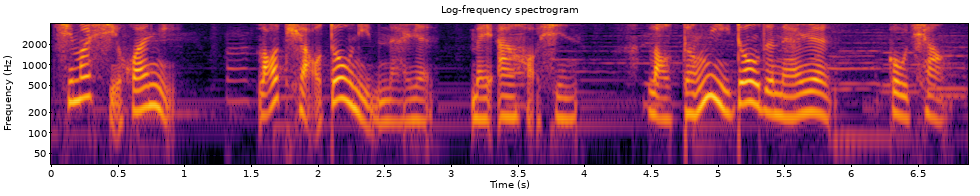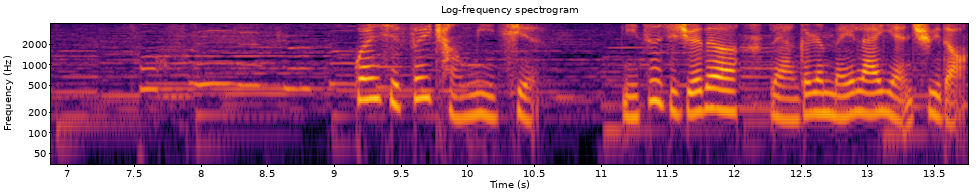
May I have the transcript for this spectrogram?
起码喜欢你，老挑逗你的男人没安好心，老等你逗的男人够呛。关系非常密切，你自己觉得两个人眉来眼去的，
